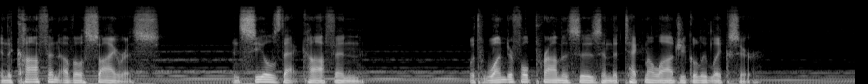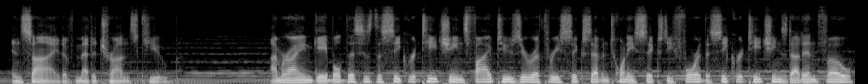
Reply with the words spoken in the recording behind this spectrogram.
in the coffin of Osiris and seals that coffin with wonderful promises and the technological elixir inside of Metatron's cube. I'm Ryan Gable. This is The Secret Teachings, 520-367-2064, thesecretteachings.info,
